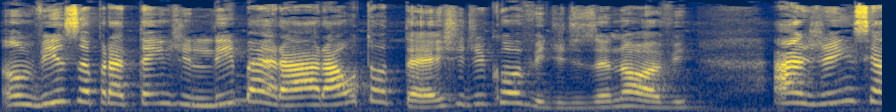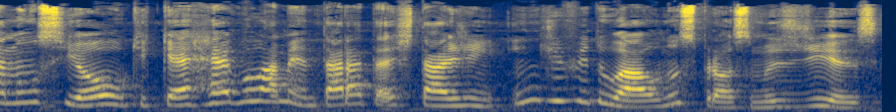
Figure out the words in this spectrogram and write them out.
Anvisa pretende liberar autoteste de Covid-19. A agência anunciou que quer regulamentar a testagem individual nos próximos dias,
